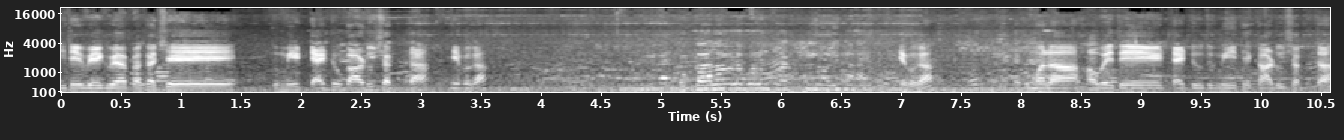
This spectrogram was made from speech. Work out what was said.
इथे वेगवेगळ्या प्रकारचे तुम्ही टॅटू काढू शकता हे बघा. हे बघा तुम्हाला हवे ते टॅटू तुम्ही इथे काढू शकता.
